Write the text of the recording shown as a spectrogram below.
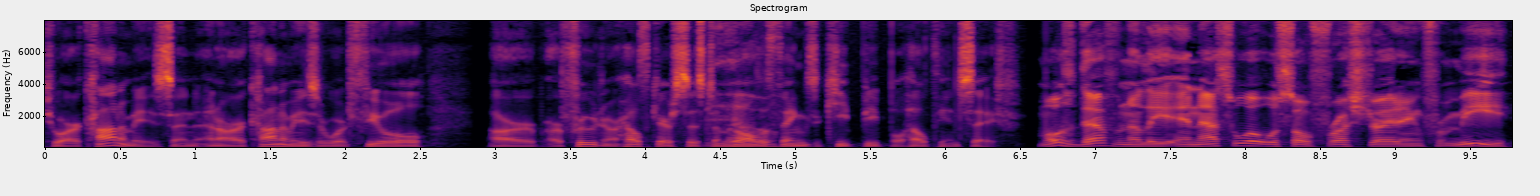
to our economies, and, and our economies are what fuel our, our food and our healthcare system and all the things that keep people healthy and safe. Most definitely, and that's what was so frustrating for me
